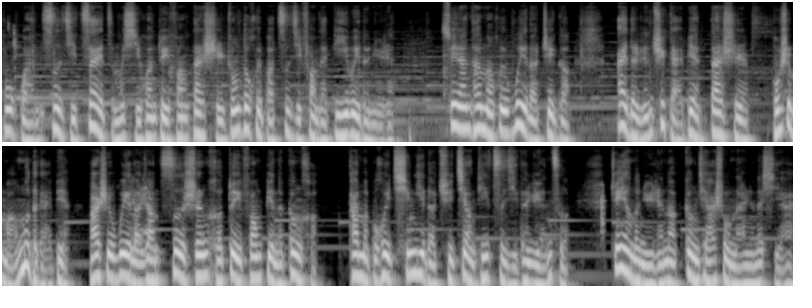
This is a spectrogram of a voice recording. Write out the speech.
不管自己再怎么喜欢对方，但始终都会把自己放在第一位的女人。虽然他们会为了这个爱的人去改变，但是不是盲目的改变，而是为了让自身和对方变得更好。他们不会轻易的去降低自己的原则。这样的女人呢，更加受男人的喜爱。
